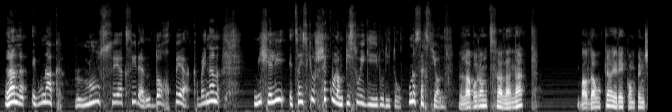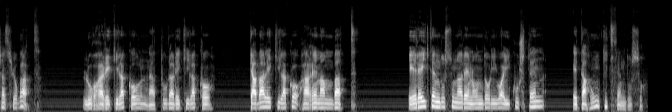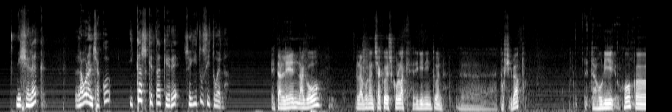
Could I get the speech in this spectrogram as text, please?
lan egunak luzeak ziren, dorpeak, baina Micheli etzaizkio sekulan pizuegi iruditu, una zer. Laborantza lanak badauka ere kompensazio bat. Lurrarekilako, naturarekilako, kabalekilako harreman bat. Ereiten duzunaren ondorioa ikusten eta hunkitzen duzu. Michelek, laborantxako ikasketak ere segitu zituen. Eta lehen nago, laborantxako eskolak egin nintuen e, posi bat. Eta hori hor, uh,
